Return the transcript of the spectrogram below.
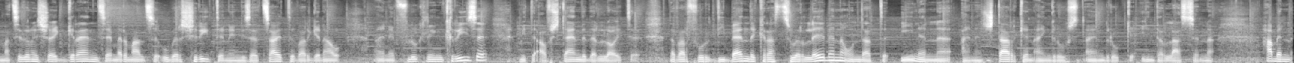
mazedonische Grenze mehrmals überschritten. In dieser Zeit war genau eine Flüchtlingskrise mit Aufständen der Leute. Da war für die Band krass zu erleben und hat ihnen einen starken Eindruck, hinterlassen. Haben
